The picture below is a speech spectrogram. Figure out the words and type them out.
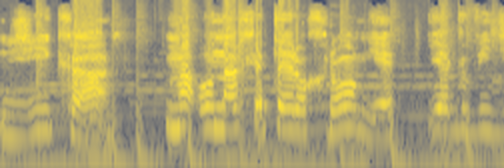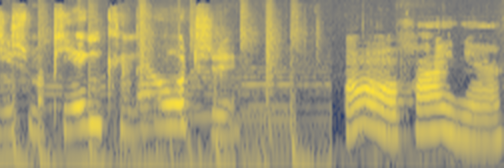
dzika. Ma ona heterochromię. Jak widzisz, ma piękne oczy. O, fajnie.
